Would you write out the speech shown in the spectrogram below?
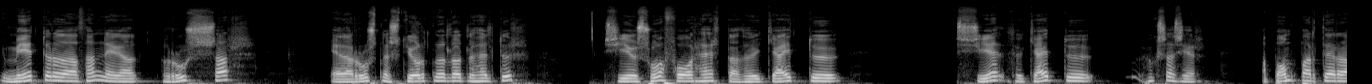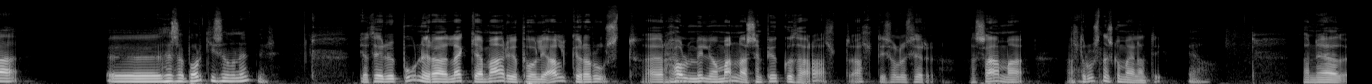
metur það þannig að rússar eða rúsna stjórnvöldu heldur séu svo forhært að þau gætu sé, þau gætu hugsað sér að bombardera uh, þessar borgi sem hún nefnir? Já, þeir eru búinir að leggja Mariupól í algjöra rúst. Það er hálf miljón manna sem byggu þar allt, allt í svolítið sér það sama allt rúsnesku mælandi Já. þannig að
